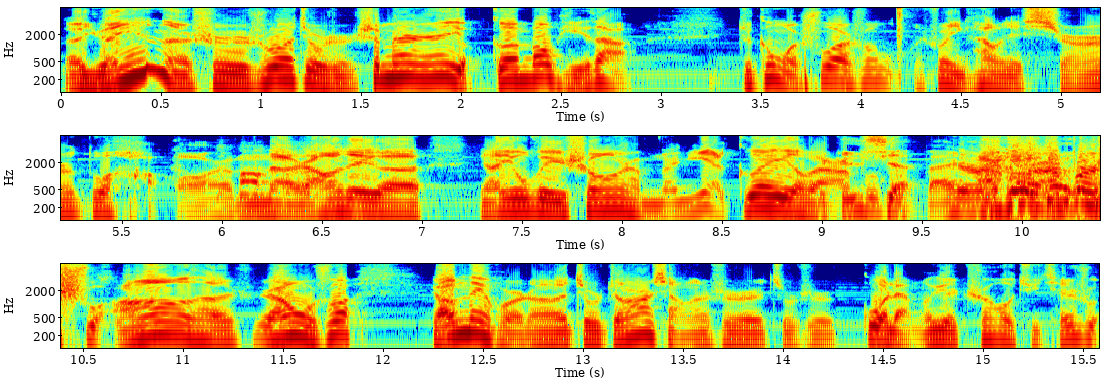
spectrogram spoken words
呃，原因呢是说，就是身边人有割完包皮的，就跟我说说说，你看我这型儿多好啊什么的，然后这个你看又卫生什么的，你也割一个吧，跟不显摆是吧，倍儿的。倍儿爽！我操！然后我说，然后那会儿呢，就是正好想的是，就是过两个月之后去潜水。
